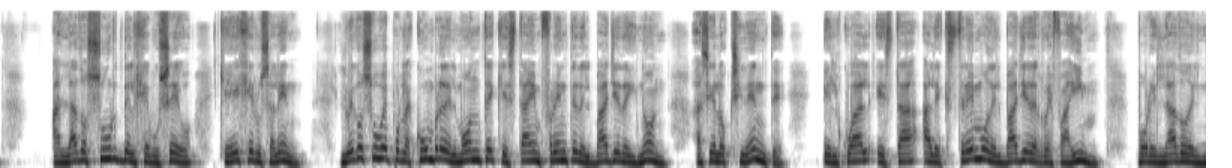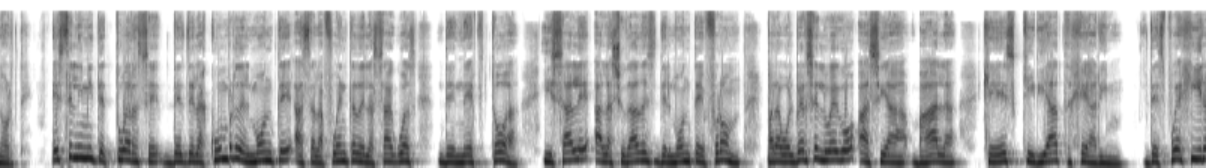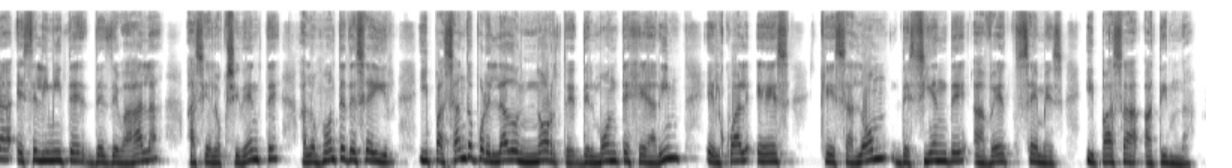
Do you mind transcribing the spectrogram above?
al lado sur del Jebuseo, que es Jerusalén. Luego sube por la cumbre del monte que está enfrente del valle de Inón, hacia el occidente, el cual está al extremo del valle de Refaim, por el lado del norte. Este límite tuerce desde la cumbre del monte hasta la fuente de las aguas de Neftoa y sale a las ciudades del monte Efrón para volverse luego hacia Baala, que es Kiriat Jearim. Después gira este límite desde Baala hacia el occidente a los montes de Seir y pasando por el lado norte del monte Jearim, el cual es que Salom desciende a Bet Semes y pasa a Timna.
